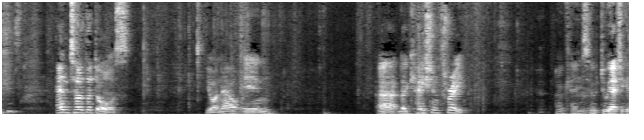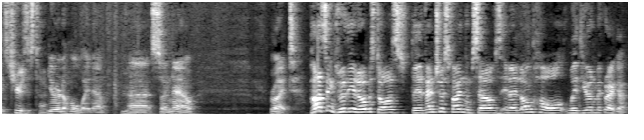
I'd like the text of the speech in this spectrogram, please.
enter the doors. You are now in uh, location three. Okay, so do we actually get to choose this time? You're in a hallway now. Uh, so now, right. Passing through the enormous doors, the adventurers find themselves in a long hall with Ewan McGregor.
